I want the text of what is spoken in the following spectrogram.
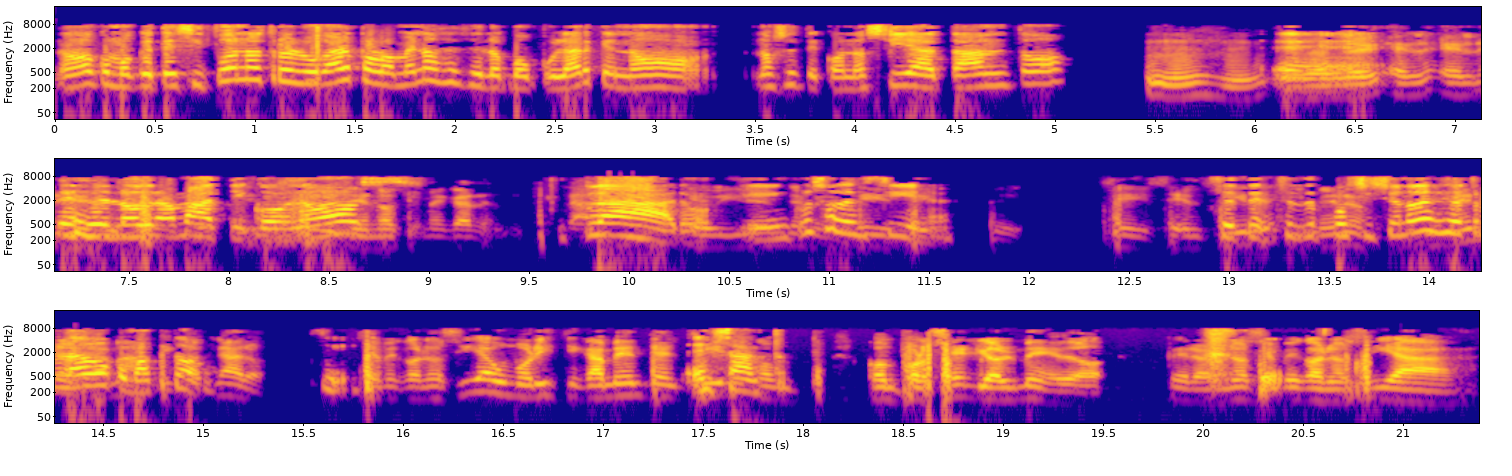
¿No? Como que te situó en otro lugar, por lo menos desde lo popular, que no, no se te conocía tanto. Eh, desde lo dramático, ¿no? claro, incluso del cine. se, te, posicionó desde otro lado como actor. Claro, se me conocía humorísticamente el cine con, con, Porcelio Olmedo, pero no se me conocía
